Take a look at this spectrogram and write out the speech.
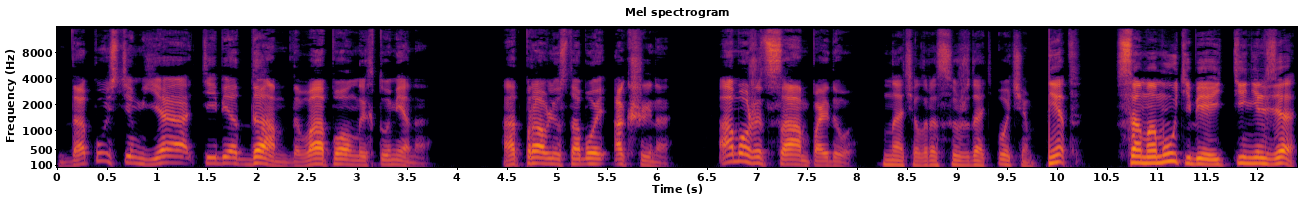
Допустим, я тебе дам два полных тумена. Отправлю с тобой Акшина. А может, сам пойду. Начал рассуждать отчим. Нет, Самому тебе идти нельзя.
